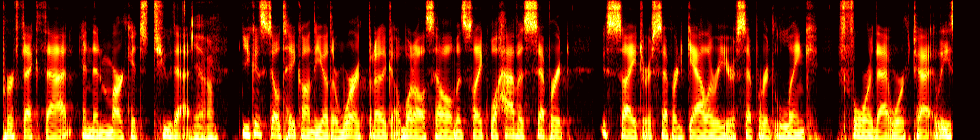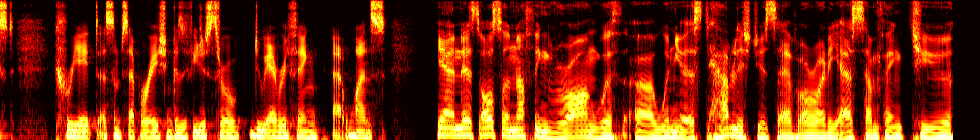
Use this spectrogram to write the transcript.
perfect that and then market to that. Yeah. You can still take on the other work but like what i'll tell them it's like we'll have a separate site or a separate gallery or a separate link for that work to at least create some separation because if you just throw do everything at once yeah, and there's also nothing wrong with uh, when you established yourself already as something to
